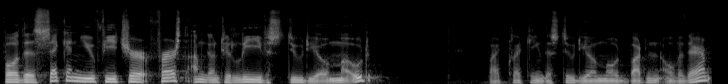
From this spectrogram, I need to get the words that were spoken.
For the second new feature, first I'm going to leave studio mode by clicking the studio mode button over there.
